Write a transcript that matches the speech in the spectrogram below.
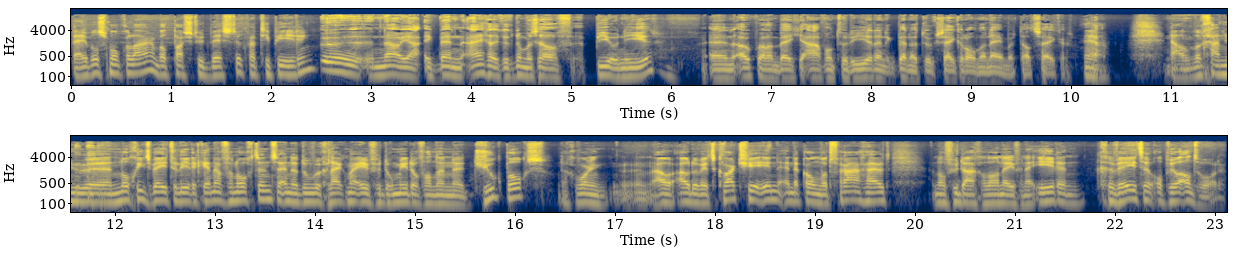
bijbelsmokkelaar? Wat past u het beste qua typering? Eh, nou ja, ik ben eigenlijk, ik noem mezelf pionier. En ook wel een beetje avonturier. En ik ben natuurlijk zeker ondernemer, dat zeker. Ja. Nou, we gaan u eh, nog iets beter leren kennen vanochtend. En dat doen we gelijk maar even door middel van een eh, jukebox. Daar gewoon een, een ou- ouderwets kwartje in en daar komen wat vragen uit. En of u daar gewoon even naar eer en geweten op wil antwoorden.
